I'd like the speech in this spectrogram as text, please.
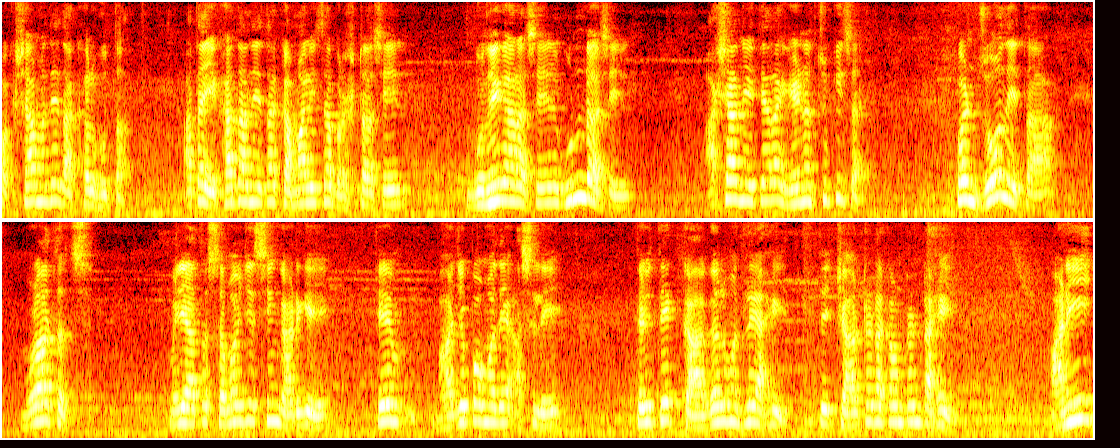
पक्षामध्ये दाखल होतात आता एखादा नेता कमालीचा भ्रष्ट असेल गुन्हेगार असेल गुंड असेल अशा नेत्याला घेणं चुकीचं आहे. पण जो नेता मुळातच म्हणजे आता समरजित सिंग घाडगे हे भाजपमध्ये असले तरी ते कागलमधले आहेत ते चार्टर्ड अकाउंटंट आहेत. आणि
